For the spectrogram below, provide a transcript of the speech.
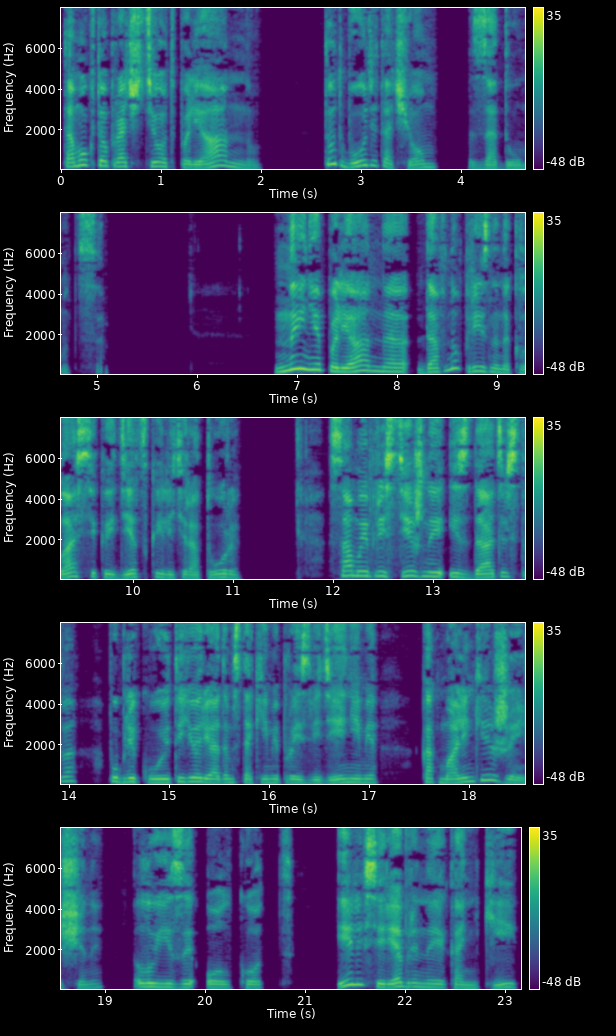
Тому, кто прочтет Полианну, тут будет о чем задуматься. Ныне Полианна давно признана классикой детской литературы. Самые престижные издательства публикуют ее рядом с такими произведениями, как «Маленькие женщины» Луизы Олкотт или «Серебряные коньки»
